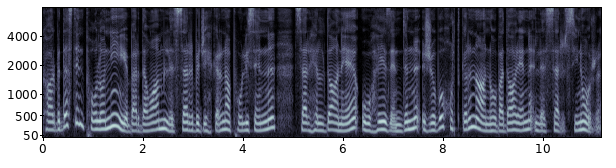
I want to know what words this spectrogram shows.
کار به دستین پولونی بردوام لسر بجه کرنا پولیسین سرهلدان و هیزندن جبو خورد کرنا لسر سینور.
